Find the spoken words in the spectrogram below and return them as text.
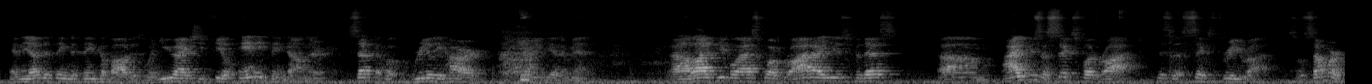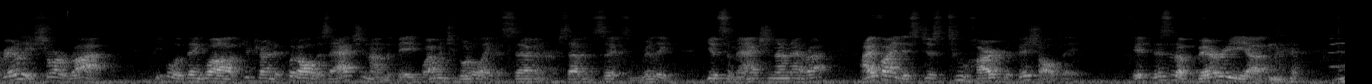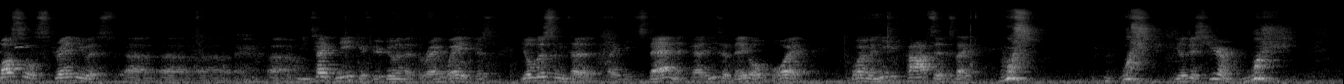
And the other thing to think about is when you actually feel anything down there, set the hook really hard to try and get them in. Uh, a lot of people ask what rod I use for this. Um, I use a six foot rod. This is a six three rod. So some are fairly short rod. People would think, well, if you're trying to put all this action on the bait, why wouldn't you go to like a seven or a seven six and really get some action on that rod? I find it's just too hard to fish all day. It, this is a very uh, muscle strenuous uh, uh, uh, technique if you're doing it the right way. Just you'll listen to like Stadnick. God, he's a big old boy. Boy, when he pops it, it's like whoosh, whoosh. You'll just hear him whoosh.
